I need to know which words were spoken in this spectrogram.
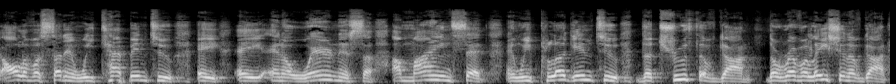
all of a sudden we tap into a, a an awareness, a, a mindset, and we plug into the truth of God, the revelation of God.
